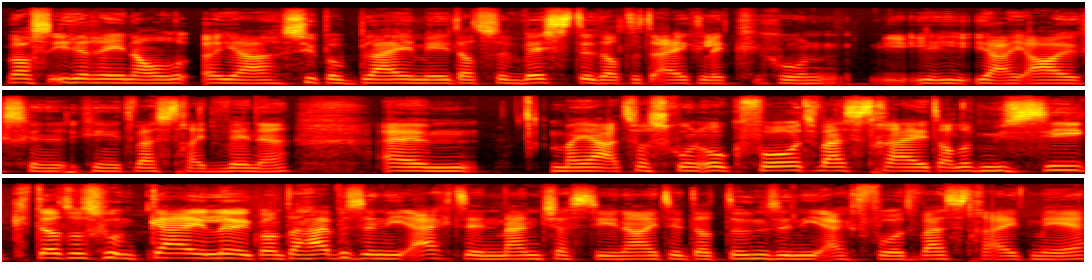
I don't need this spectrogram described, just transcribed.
was iedereen al ja, super blij mee dat ze wisten dat het eigenlijk gewoon, ja, Ajax ging, ging het wedstrijd winnen. Ehm, maar ja, het was gewoon ook voor het wedstrijd, al het muziek, dat was gewoon kei leuk. Want dat hebben ze niet echt in Manchester United, dat doen ze niet echt voor het wedstrijd meer.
